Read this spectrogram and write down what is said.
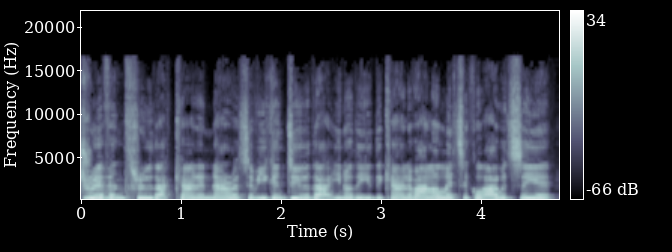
driven through that kind of narrative, you can do that. You know, the the kind of analytical. I would see it.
